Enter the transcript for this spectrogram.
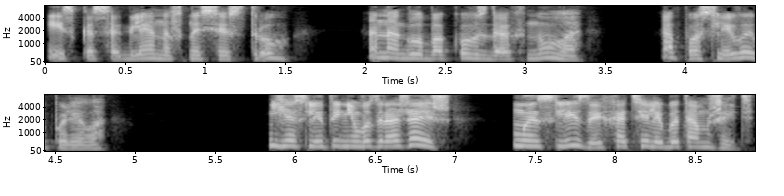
Искоса глянув на сестру, она глубоко вздохнула, а после выпалила. «Если ты не возражаешь, мы с Лизой хотели бы там жить».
